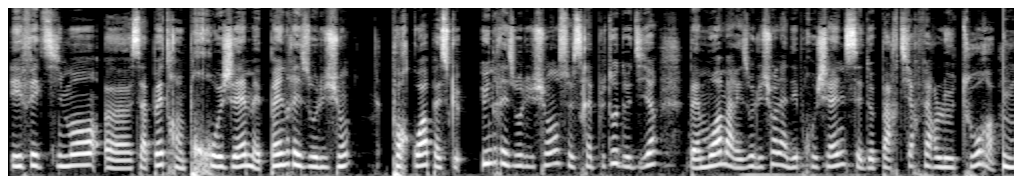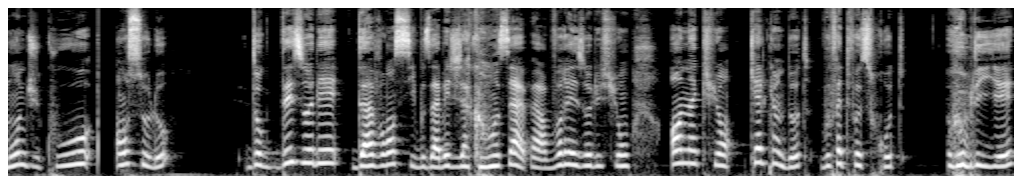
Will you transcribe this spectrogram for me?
Effectivement, ça peut être un projet, mais pas une résolution. Pourquoi? Parce que une résolution, ce serait plutôt de dire, ben moi, ma résolution l'année prochaine, c'est de partir faire le tour du monde du coup en solo. Donc désolé d'avance si vous avez déjà commencé à faire vos résolutions en incluant quelqu'un d'autre, vous faites fausse route, oubliez,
